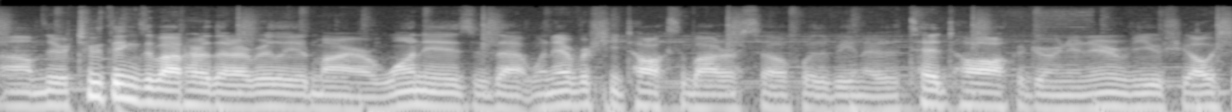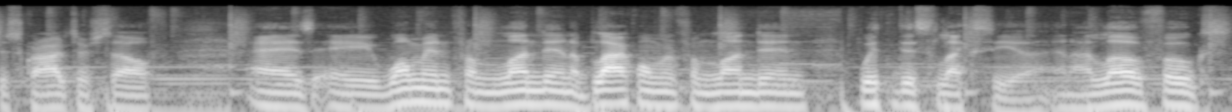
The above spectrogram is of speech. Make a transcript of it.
Um, there are two things about her that I really admire. One is, is that whenever she talks about herself, whether being at a TED Talk or during an interview, she always describes herself as a woman from London, a black woman from London with dyslexia. And I love folks,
